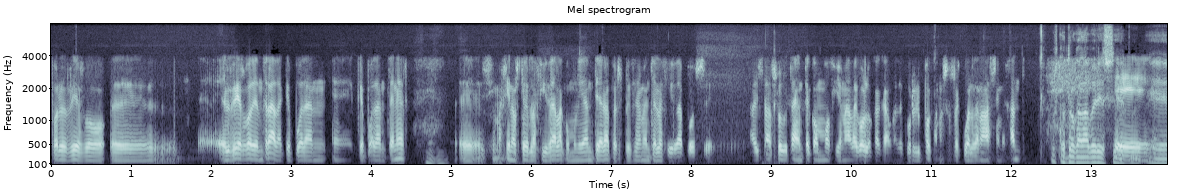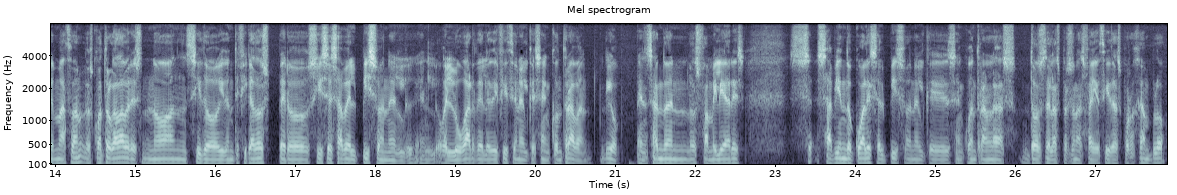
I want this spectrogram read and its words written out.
por el riesgo eh, el riesgo de entrada que puedan eh, que puedan tener. se imagina usted la ciudad, la comunidad entera, pero especialmente la ciudad, pues está absolutamente conmocionada con lo que acaba de ocurrir porque no se recuerda nada semejante. Los cuatro cadáveres, Mazón, los cuatro cadáveres no han sido identificados, pero sí se sabe el piso en el, o el lugar del edificio en el que se encontraban. Digo, pensando en los familiares sabiendo cuál es el piso en el que se encuentran las dos de las personas fallecidas, por ejemplo,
